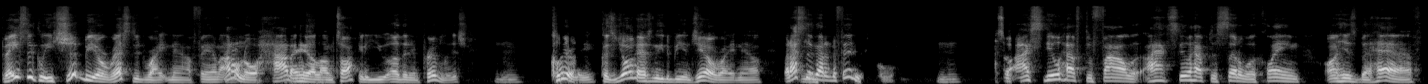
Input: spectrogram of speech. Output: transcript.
basically should be arrested right now, fam. I don't know how the hell I'm talking to you other than privilege. Mhm. Clearly, because your ass need to be in jail right now. But I still Mhm. got to defend this fool. Mhm. So I still have to file. I still have to settle a claim on his behalf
